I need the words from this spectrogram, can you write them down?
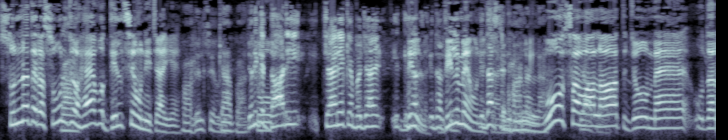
سنت رسول جو ہاں۔ ہے وہ دل سے ہونی چاہیے۔ ہاں، دل سے یعنی کہ داڑھی چہرے کے بجائے دل میں ہونی چاہیے۔ وہ سوالات جو میں ادھر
